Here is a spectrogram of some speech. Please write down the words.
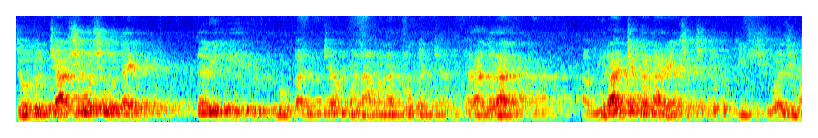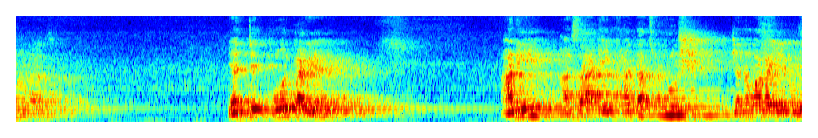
जवळजवळ चारशे वर्ष होत आहे तरीही लोकांच्या मनामनात लोकांच्या घराघरात विराज्य करणारे असे छत्रपती शिवाजी महाराज. यांचे थोर कार्य आहे. आणि असा एखादाच पुरुष जन्माला येतो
